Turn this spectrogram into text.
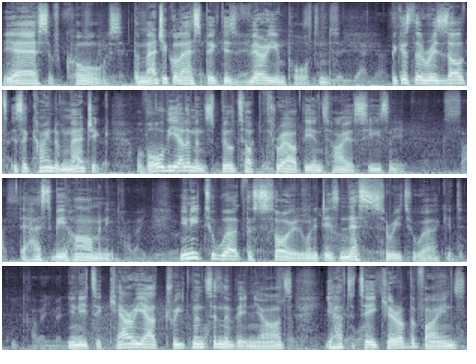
Yes, of course. The magical aspect is very important because the result is a kind of magic of all the elements built up throughout the entire season. There has to be harmony. You need to work the soil when it is necessary to work it. You need to carry out treatments in the vineyards. You have to take care of the vines.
